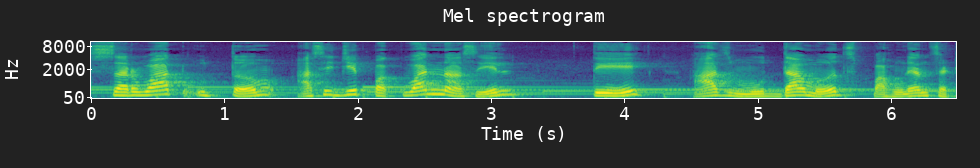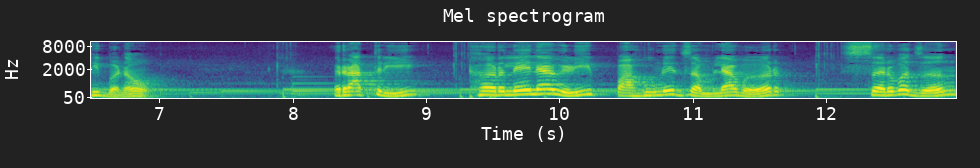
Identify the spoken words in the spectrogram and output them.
सर्वात उत्तम असे जे पक्वान्न असेल ते आज मुद्दामच पाहुण्यांसाठी बनव. रात्री ठरलेल्या वेळी पाहुणे जमल्यावर सर्वजण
